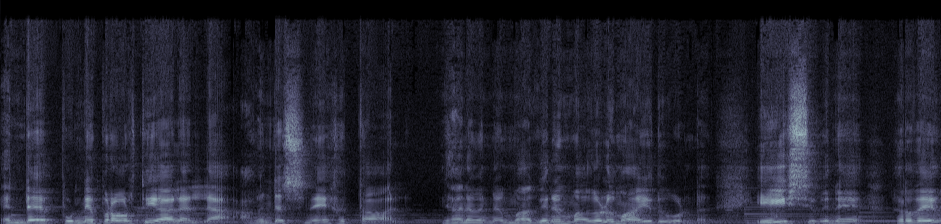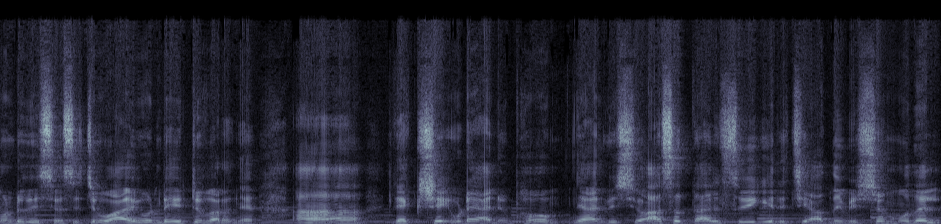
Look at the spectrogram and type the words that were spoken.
എന്റെ പുണ്യപ്രവൃത്തിയാലല്ല അവന്റെ സ്നേഹത്താൽ ഞാൻ അവന്റെ മകനും മകളുമായതുകൊണ്ട് യേശുവിനെ ഹൃദയം കൊണ്ട് വിശ്വസിച്ച് വായു കൊണ്ട് ഏറ്റുപറഞ്ഞ് ആ രക്ഷയുടെ അനുഭവം ഞാൻ വിശ്വാസത്താൽ സ്വീകരിച്ച ആ നിമിഷം മുതൽ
